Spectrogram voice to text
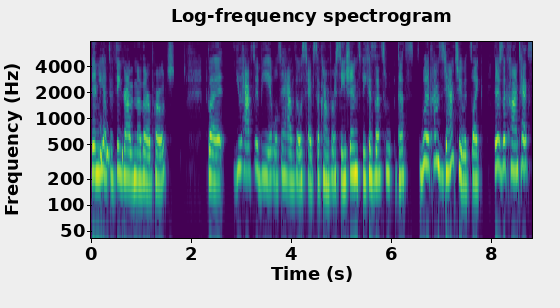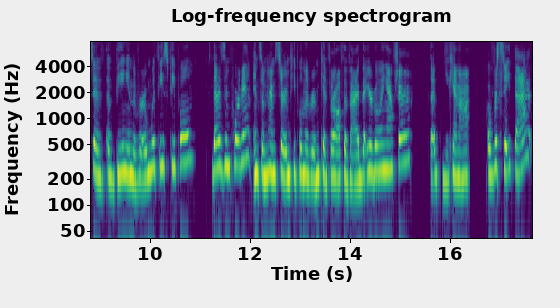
Then you have to figure out another approach but you have to be able to have those types of conversations because that's that's what it comes down to it's like there's a context of of being in the room with these people that is important. And sometimes certain people in the room can throw off the vibe that you're going after that you cannot overstate that.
